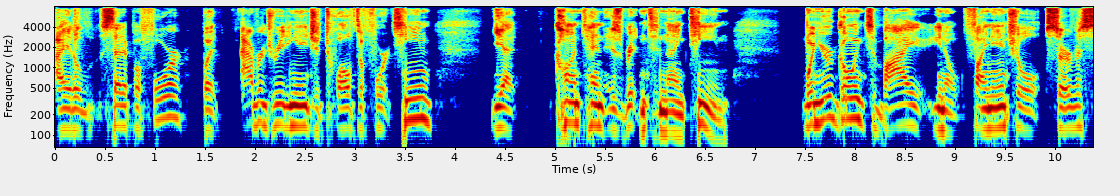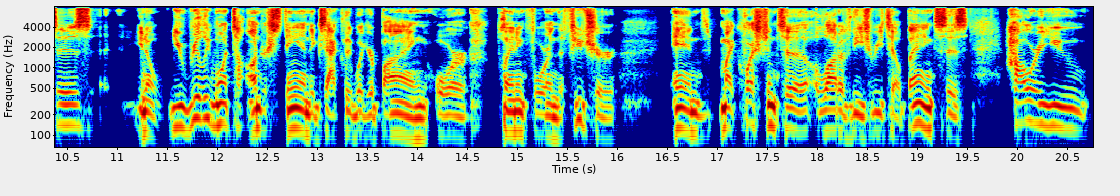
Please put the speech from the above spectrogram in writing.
I had said it before, but average reading age at 12 to 14, yet content is written to 19 when you're going to buy you know financial services you know you really want to understand exactly what you're buying or planning for in the future. And my question to a lot of these retail banks is how are you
